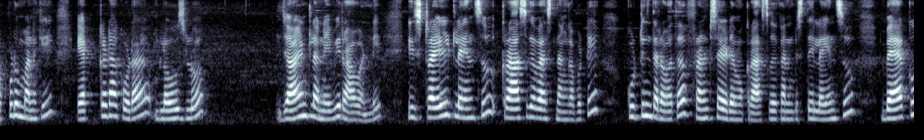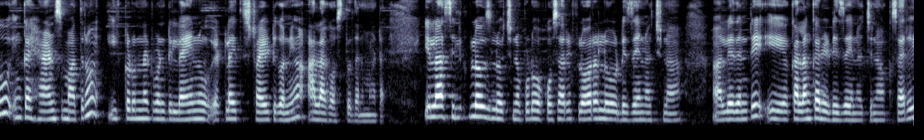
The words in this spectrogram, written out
అప్పుడు మనకి ఎక్కడా కూడా బ్లౌజ్లో జాయింట్లు అనేవి రావండి. ఈ స్ట్రైట్ లైన్స్ క్రాస్గా వేస్తున్నాం కాబట్టి కుట్టిన తర్వాత ఫ్రంట్ సైడ్ ఏమో క్రాస్గా కనిపిస్తాయి లైన్స్ బ్యాక్ ఇంకా హ్యాండ్స్ మాత్రం ఇక్కడ ఉన్నటువంటి లైన్ ఎట్లయితే స్ట్రైట్గా ఉన్నాయో అలాగ వస్తుంది అనమాట ఇలా సిల్క్ బ్లౌజ్లో వచ్చినప్పుడు ఒక్కోసారి ఫ్లోరల్ డిజైన్ వచ్చిన లేదంటే ఈ కలంకారీ డిజైన్ వచ్చిన ఒకసారి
